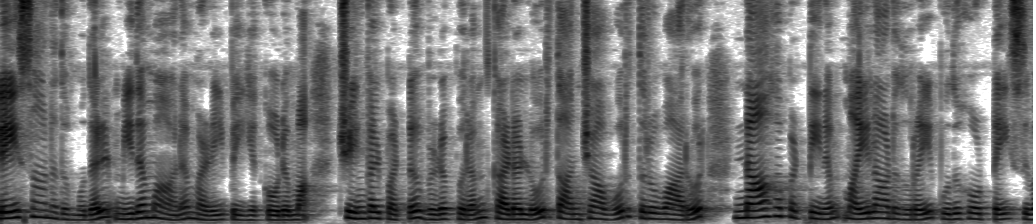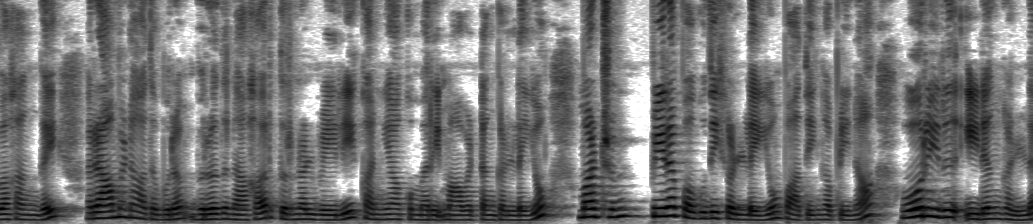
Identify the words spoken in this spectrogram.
லேசானது முதல் மிதமான மழை பெய்யக்கூடுமா? செங்கல்பட்டு விழுப்புரம் கடலூர் தஞ்சாவூர் திருவாரூர் நாகப்பட்டினம் மயிலாடுதுறை புதுக்கோட்டை சிவகங்கை ராமநாதபுரம் விருதுநகர் திருநெல்வேலி கன்னியாகுமரி மாவட்டங்கள்லையும் மற்றும் பிற பகுதிகளிலையும் பார்த்தீங்க அப்படின்னா ஓரிரு இடங்களில்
